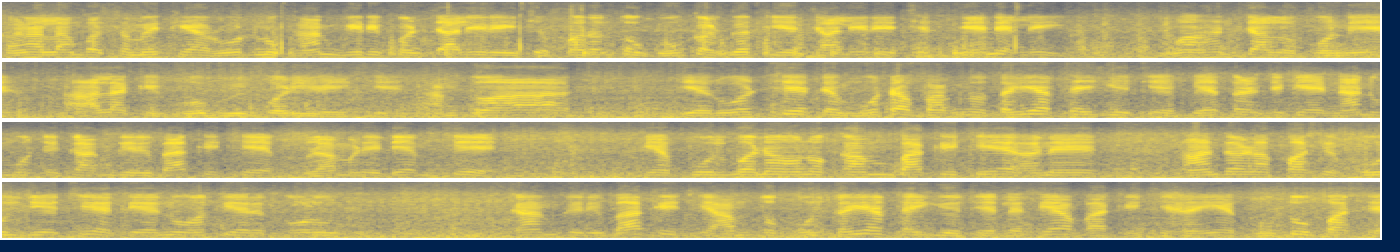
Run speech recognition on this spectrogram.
ઘણા લાંબા સમયથી આ રોડનું કામગીરી પણ ચાલી રહી છે, પરંતુ ગોકળ ગતિએ ચાલી રહી છે. તેને લઈ વાહન ચાલકોને હાલાકી ભોગવી પડી રહી છે. આમ તો આ જે રોડ છે તે મોટા ભાગનો તૈયાર થઈ ગયો છે. બે ત્રણ જગ્યાએ નાની મોટી કામગીરી બાકી છે. બ્રાહ્મણી ડેમ છે, ત્યાં પુલ બનાવવાનું કામ બાકી છે અને આંધરણા પાસે પુલ જે છે તેનું અત્યારે થોડું કામગીરી બાકી છે. આમ તો પુલ તૈયાર થઈ ગયો છે, એટલે ત્યાં બાકી છે. અહીંયા કુટુ પાસે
